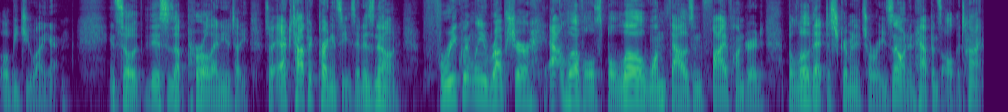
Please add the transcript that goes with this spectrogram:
OBGYN. And so this is a pearl I need to tell you. So ectopic pregnancies, it is known, frequently rupture at levels below 1,500, below that discriminatory zone, and happens all the time.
